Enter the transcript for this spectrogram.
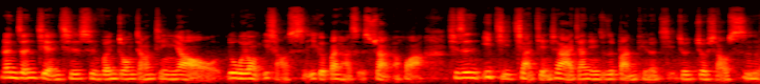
认真剪，其实十分钟将近要，如果用一小时、一个半小时算的话，其实一集剪剪下来将近就是半天的剪就就消失了。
